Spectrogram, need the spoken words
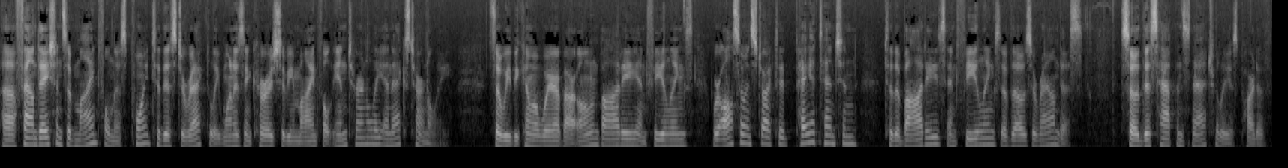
uh, foundations of mindfulness point to this directly. One is encouraged to be mindful internally and externally. So we become aware of our own body and feelings. We're also instructed pay attention to the bodies and feelings of those around us. So this happens naturally as part of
